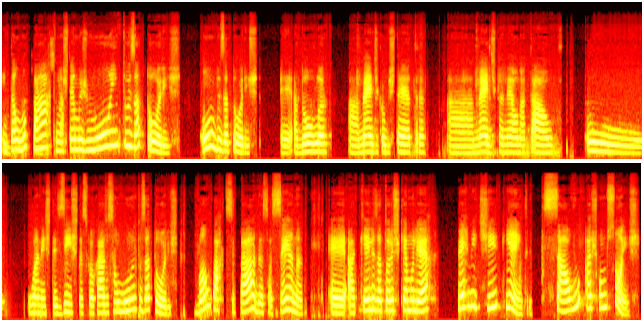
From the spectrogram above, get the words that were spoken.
Então, no parto, nós temos muitos atores. Um dos atores é a doula, a médica obstetra, a médica neonatal, o, o anestesista, se for o caso, são muitos atores. Vão participar dessa cena é, aqueles atores que a mulher permitir que entre, salvo as condições,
